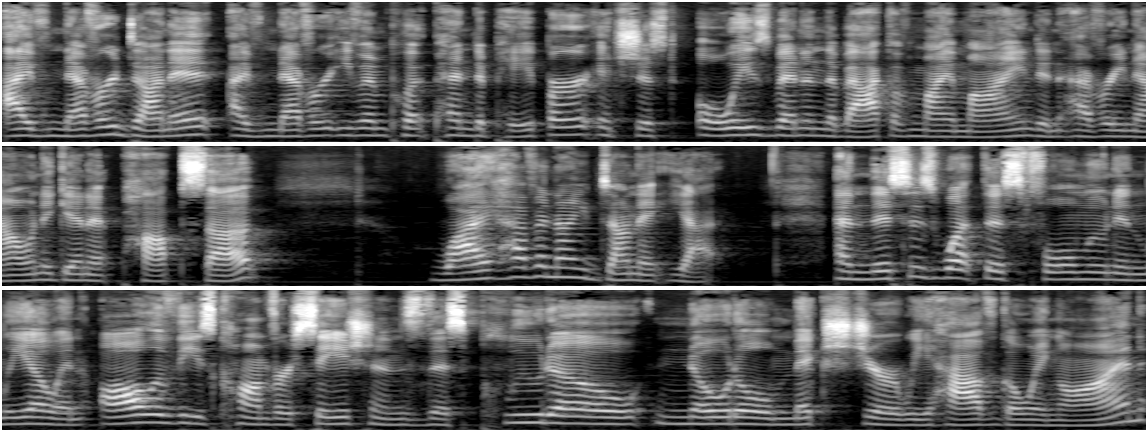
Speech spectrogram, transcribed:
I've never done it. I've never even put pen to paper. It's just always been in the back of my mind. And every now and again, it pops up. Why haven't I done it yet? And this is what this full moon in Leo and all of these conversations, this Pluto nodal mixture we have going on,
